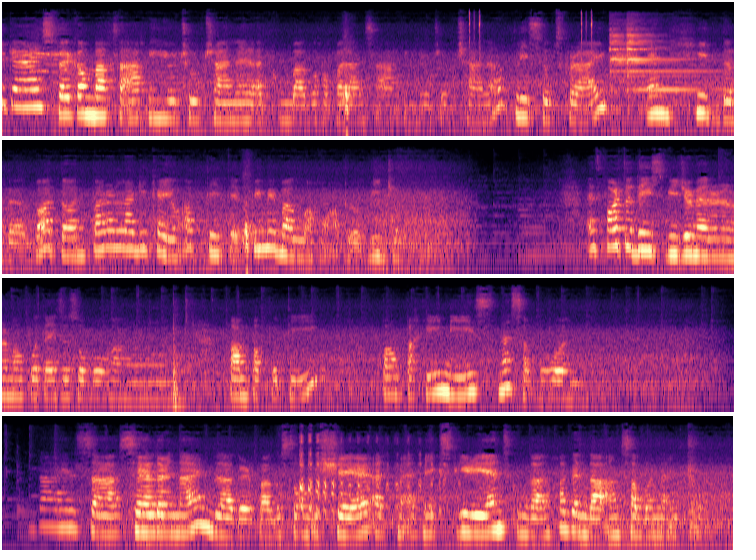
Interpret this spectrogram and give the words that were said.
Hi guys! Welcome back sa aking YouTube channel at kung bago ka pa lang sa aking YouTube channel, please subscribe and hit the bell button para lagi kayong updated kung may bago akong upload video. And for today's video, meron na naman po tayo susubukang pampaputi, pampakinis na sabon. Dahil sa seller na and vlogger pa, gusto kong i-share at at may experience kung gaano kaganda ang sabon na ito.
